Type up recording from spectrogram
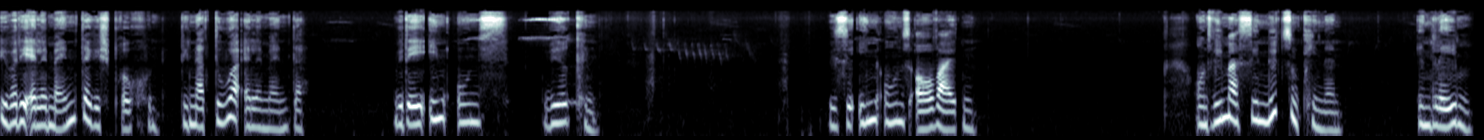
über die Elemente gesprochen, die Naturelemente, wie die in uns wirken, wie sie in uns arbeiten. Und wie wir sie nützen können im Leben.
